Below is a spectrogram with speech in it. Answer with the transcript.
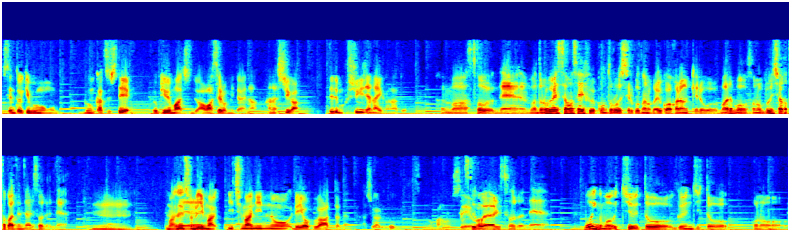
戦闘機部門を分割して、ロッキードマーチンと合わせろみたいな話が出ても不思議じゃないかなと。まあそうだね。まあどのぐらい日本政府がコントロールしてることなのかよくわからんけど、まあでもその分社化とかは全然ありそうだよね。うん。まあね、ねその今、1万人のレイオフがあったって話があると、その可能性は。すごいありそうだね。うんボーイングも宇宙と軍事と、この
